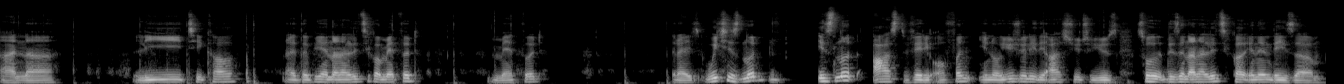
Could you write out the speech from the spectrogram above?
analytical right? There'll be an analytical method method right? Which is not is not asked very often. You know usually they ask you to use so there's an analytical and then there's um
